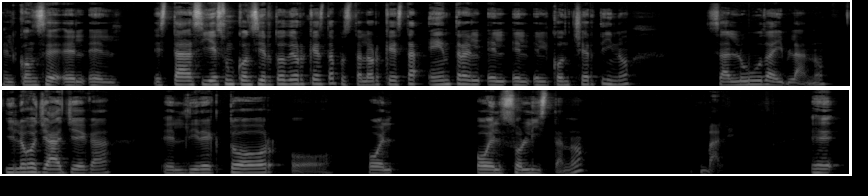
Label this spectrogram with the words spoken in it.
el, está, si es un concierto de orquesta, pues está la orquesta, entra el, el, concertino, saluda y bla, ¿no? Y luego ya llega el director o, o, el, o el solista, ¿no? Vale. Eh,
